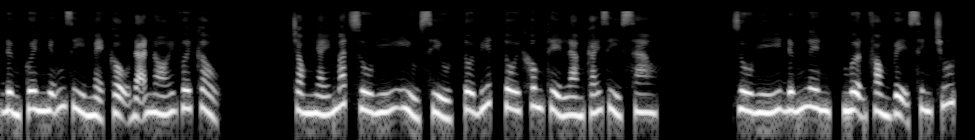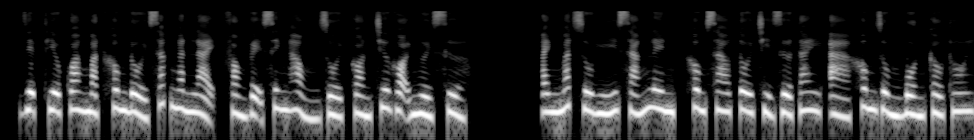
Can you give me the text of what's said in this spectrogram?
đừng quên những gì mẹ cậu đã nói với cậu. Trong nháy mắt Du Hí ỉu xỉu, tôi biết tôi không thể làm cái gì sao. Du Hí đứng lên, mượn phòng vệ sinh chút. Diệp Thiều Quang mặt không đổi sắc ngăn lại, phòng vệ sinh hỏng rồi còn chưa gọi người sửa. Ánh mắt Du Hí sáng lên, không sao tôi chỉ rửa tay, à không dùng bồn cầu thôi.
